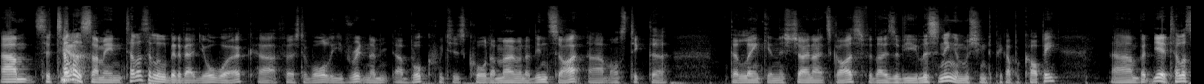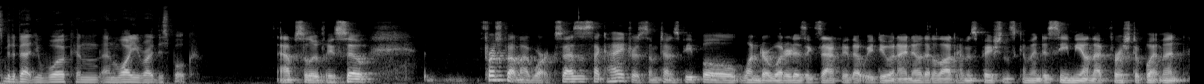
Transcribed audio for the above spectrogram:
Um, so tell Yeah. us, I mean, tell us a little bit about your work. Uh, first of all, you've written a, a book which is called A Moment of Insight. Um, I'll stick the the link in the show notes, guys, for those of you listening and wishing to pick up a copy. Um, but yeah, tell us a bit about your work and, and why you wrote this book. Absolutely. So, first about my work. So, as a psychiatrist, sometimes people wonder what it is exactly that we do. And I know that a lot of times patients come in to see me on that first appointment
